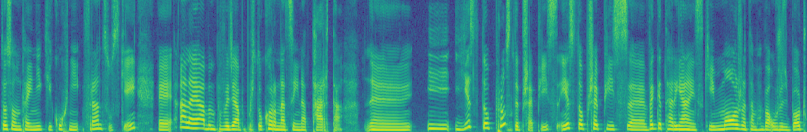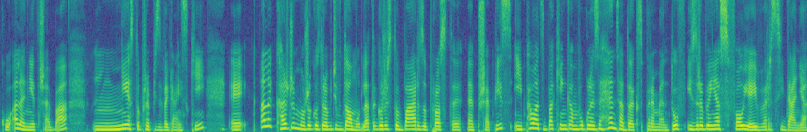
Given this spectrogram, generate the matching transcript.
To są tajniki kuchni francuskiej, e, ale ja bym powiedziała po prostu koronacyjna tarta. I jest to prosty przepis. Jest to przepis e, wegetariański. Można tam chyba użyć boczku, ale nie trzeba. Mm, nie jest to przepis wegański, e, ale każdy może go zrobić w domu, dlatego że jest to bardzo prosty e, przepis i Pałac Buckingham w ogóle zachęca do eksperymentów i zrobienia swojej wersji dania.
